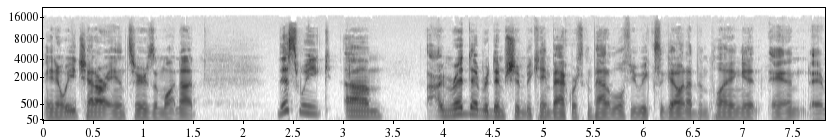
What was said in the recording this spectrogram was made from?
You know, we each had our answers and whatnot. This week, um, I- Red Dead Redemption became backwards compatible a few weeks ago, and I've been playing it, and it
